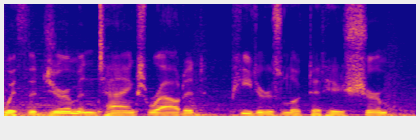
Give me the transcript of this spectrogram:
With the German tanks routed, Peters looked at his Sherman.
